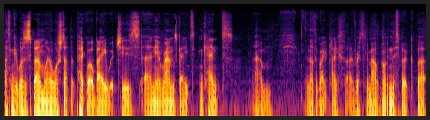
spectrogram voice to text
I think it was a sperm whale washed up at Pegwell Bay, which is uh, near Ramsgate in Kent. Um, another great place that I've written about, not in this book, but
